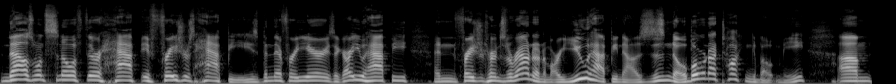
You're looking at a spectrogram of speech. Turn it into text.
Niles wants to know if they're happy, if Frasier's happy. He's been there for a year. He's like, "Are you happy?" And Frasier turns it around on him. "Are you happy now?" He says, "No, but we're not talking about me." Um,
